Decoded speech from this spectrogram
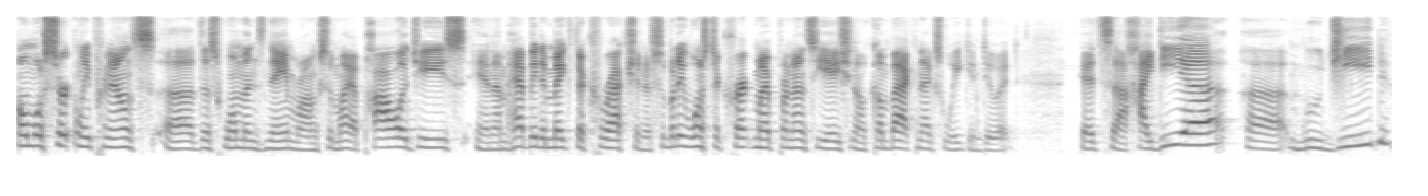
almost certainly pronounce uh, this woman's name wrong. So, my apologies, and I'm happy to make the correction. If somebody wants to correct my pronunciation, I'll come back next week and do it. It's uh, Hadiyah uh, Mujhid.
